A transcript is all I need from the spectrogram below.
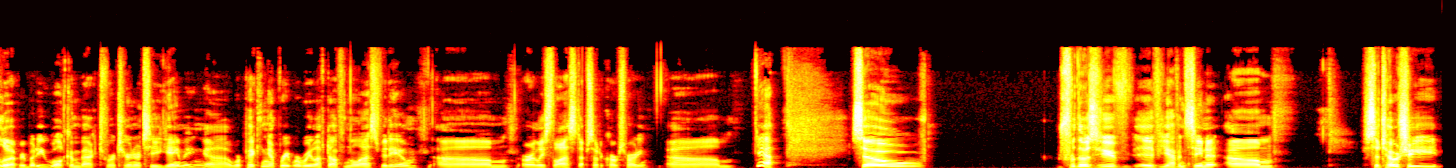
Hello, everybody. Welcome back to EterniTea Gaming. Uh, we're picking up right where we left off in the last video, um, or at least the last episode of Corpse Party. Um, yeah. So, for those who, if you haven't seen it, um, Satoshi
